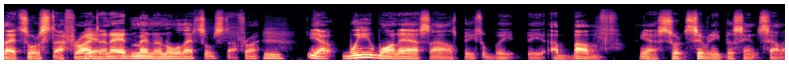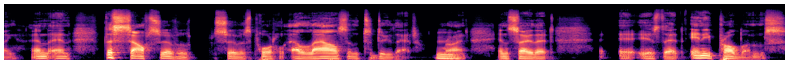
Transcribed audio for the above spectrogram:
that sort of stuff, right? Yeah. And admin and all that sort of stuff, right? Mm. You know, we want our salespeople to be, be above, you know, sort of seventy percent selling, and and this self service portal allows them to do that, Mm. right? And so that is that any problems,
